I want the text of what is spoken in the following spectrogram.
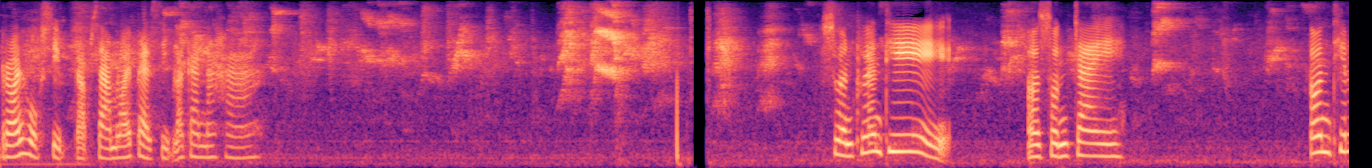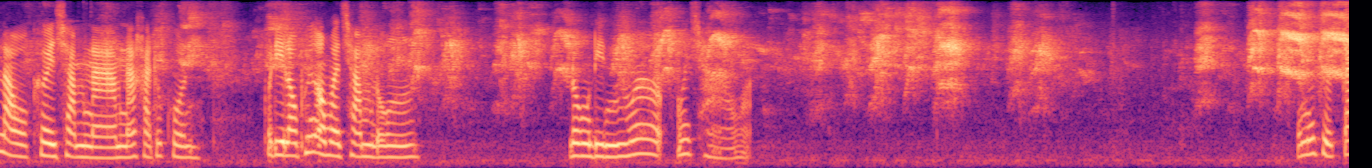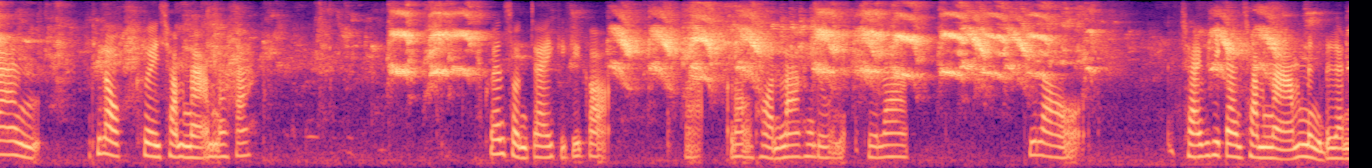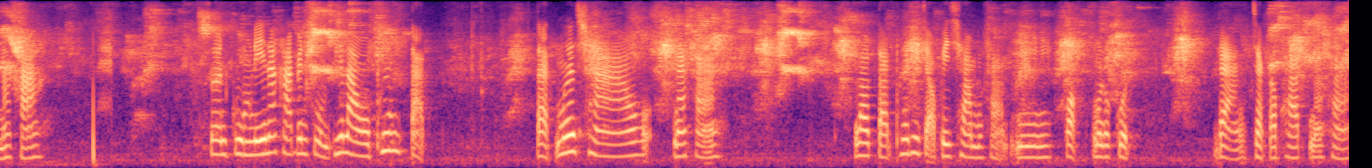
ร้อยหกสิบกับสามร้อยแปดสิบแล้วกันนะคะ ส่วนเพื่อนที่สนใจต้นที่เราเคยชำน้ำนะคะ ทุกคนพอดีเราเพิ่งเอามาชำลง ลงดินเมื่อเมื่อเช้าอะ่ะ อันนี้คือก้านที่เราเคยชำน้ำนะคะ เพื่อนสนใจกิกกี้ก็ลองถอนรากให้ดูเนี่ยคือรากที่เรา ใช้วิธีการชำน้ำหนึ่งเดือนนะคะ ส่วนกลุ่มนี้นะคะ เป็นกลุ่มที่เราเพิ่งตัดตัดเมื่อเช้านะคะ เราตัดเพื่อที่จะเอาไปชำค่ะ มีกอกมรกตด่างจักรพรรดินะคะ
